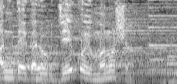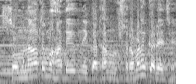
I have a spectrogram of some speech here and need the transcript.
અંતે કહ્યું, જે કોઈ મનુષ્ય સોમનાથ મહાદેવની કથાનું શ્રવણ કરે છે,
